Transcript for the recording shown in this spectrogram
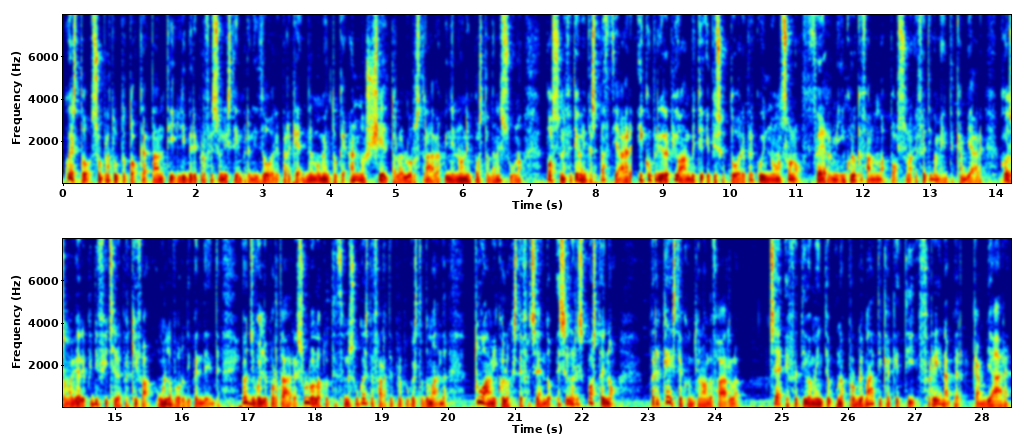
Questo soprattutto tocca tanti liberi professionisti e imprenditori, perché nel momento che hanno scelto la loro strada, quindi non imposta da nessuno, possono effettivamente spaziare e coprire più ambiti e più settori, per cui non sono fermi in quello che fanno, ma possono effettivamente cambiare, cosa magari più difficile per chi fa un lavoro dipendente. E oggi voglio portare solo la tua attenzione su questo e farti proprio questa domanda. Tu ami quello che stai facendo? E se la risposta è no, perché stai continuando a farla? C'è effettivamente una problematica che ti frena per cambiare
